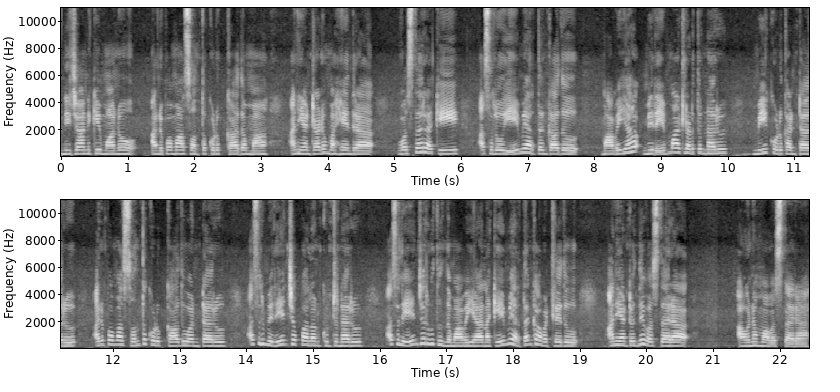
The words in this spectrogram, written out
నిజానికి మను అనుపమ సొంత కొడుకు కాదమ్మా అని అంటాడు మహేంద్ర. వస్తారాకి అసలు ఏమీ అర్థం కాదు. మావయ్య మీరేం మాట్లాడుతున్నారు? మీ కొడుకు అంటారు. అనుపమ సొంత కొడుకు కాదు అంటారు. అసలు మీరేం చెప్పాలనుకుంటున్నారు? అసలు ఏం జరుగుతుందో మావయ్య? నాకేమీ అర్థం కావట్లేదు. అని అంటుంది వస్తారా? అవునమ్మా వస్తారా?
